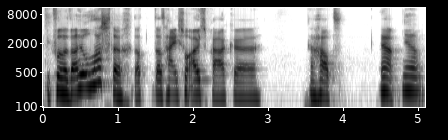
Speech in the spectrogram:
ik vond het wel heel lastig dat, dat hij zo'n uitspraak uh, had. Ja. ja.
